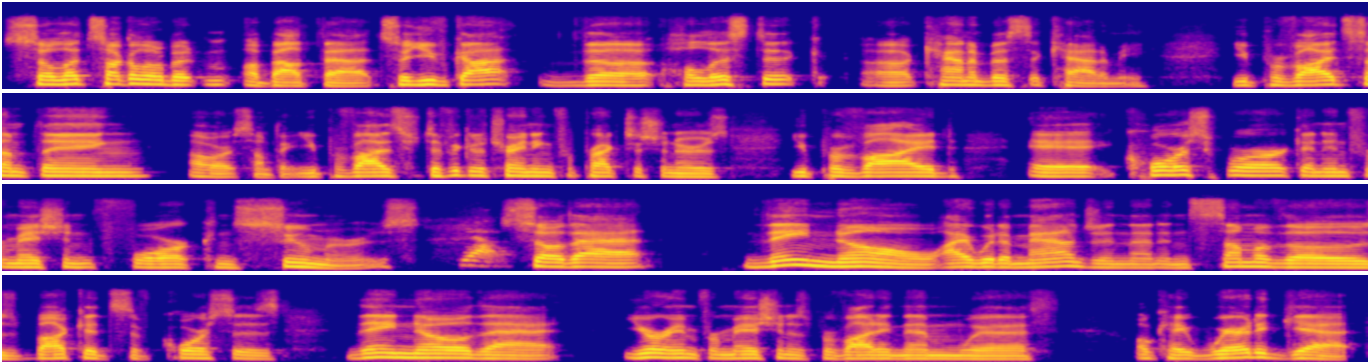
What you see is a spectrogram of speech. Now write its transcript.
So let's talk a little bit about that. So you've got the Holistic uh, Cannabis Academy. You provide something or something. You provide certificate of training for practitioners. You provide a coursework and information for consumers. Yeah. So that they know, I would imagine that in some of those buckets of courses, they know that your information is providing them with okay, where to get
